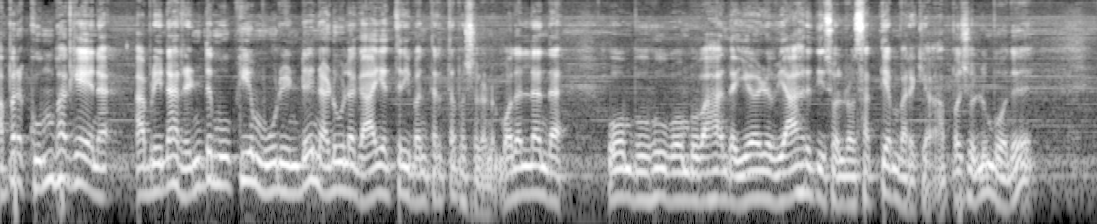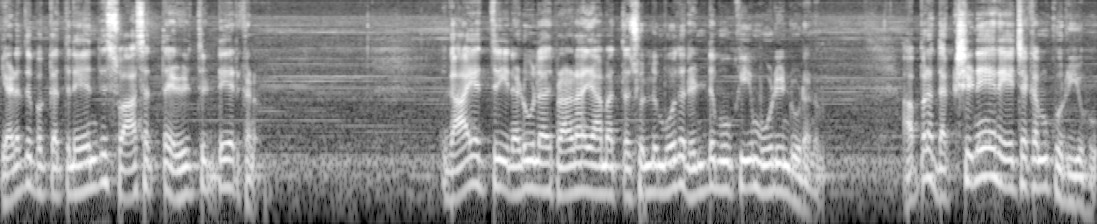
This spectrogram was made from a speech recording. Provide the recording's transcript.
அப்புறம் கும்பகேன அப்படின்னா ரெண்டு மூக்கையும் மூடிண்டு நடுவில் காயத்ரி மந்திரத்தை இப்போ சொல்லணும். முதல்ல அந்த ஓம் புஹு ஓம்பு புவஹ அந்த ஏழு வியாகிருதி சொல்கிறோம் சத்தியம் வரைக்கும். அப்போ சொல்லும்போது இடது பக்கத்துலேருந்து சுவாசத்தை இழுத்துட்டே இருக்கணும். காயத்ரி நடுவில் பிராணாயாமத்தை சொல்லும்போது ரெண்டு மூக்கையும் மூடிண்டு விடணும். அப்புறம் தட்சிணே ரேச்சகம் குறியுகு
